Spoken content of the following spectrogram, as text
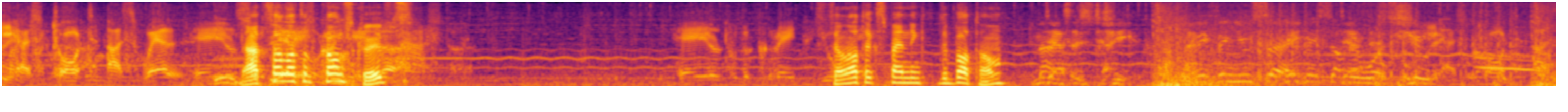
He has taught us well. That's a lot of conscripts. master. Hail to the great Still not expanding to the bottom. Anything you say. Give me something worth shooting. He has taught us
